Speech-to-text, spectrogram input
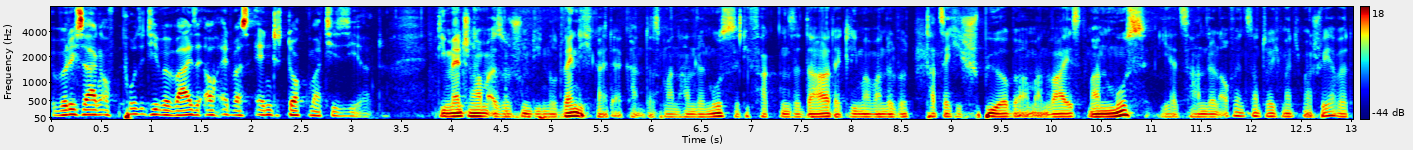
würde ich sagen, auf positive Weise auch etwas entdogmatisiert. Die Menschen haben also schon die Notwendigkeit erkannt, dass man handeln muss. Die Fakten sind da, der Klimawandel wird tatsächlich spürbar. Man weiß, man muss jetzt handeln, auch wenn es natürlich manchmal schwer wird.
